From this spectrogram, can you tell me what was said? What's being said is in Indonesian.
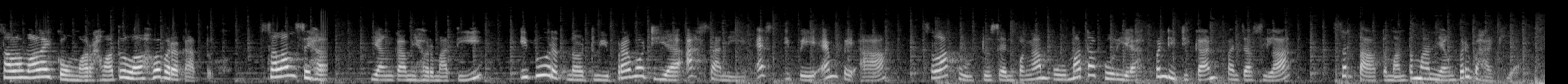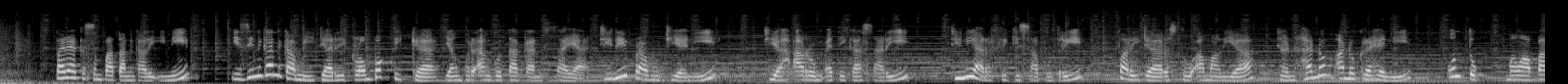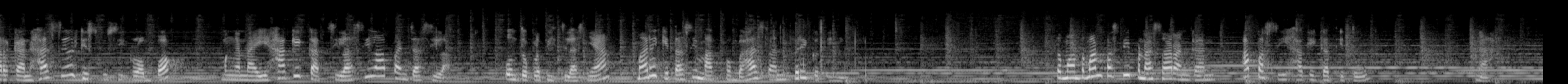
Assalamualaikum warahmatullahi wabarakatuh. Salam sehat yang kami hormati Ibu Retno Dwi Pramodia Ahsani, SIP MPA, selaku dosen pengampu mata kuliah Pendidikan Pancasila, serta teman-teman yang berbahagia. Pada kesempatan kali ini, izinkan kami dari kelompok tiga yang beranggotakan saya, Dini Pramudiani, Diah Arum Etika Sari, Diniar Vicky Saputri, Farida Restu Amalia, dan Hanum Anugraheni untuk memaparkan hasil diskusi kelompok mengenai hakikat sila-sila Pancasila. Untuk lebih jelasnya, mari kita simak pembahasan berikut ini. Teman-teman pasti penasaran kan, apa sih hakikat itu? Nah,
